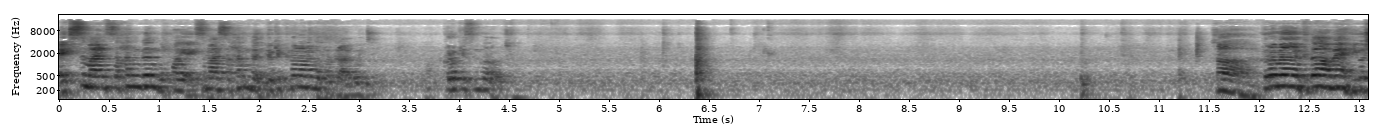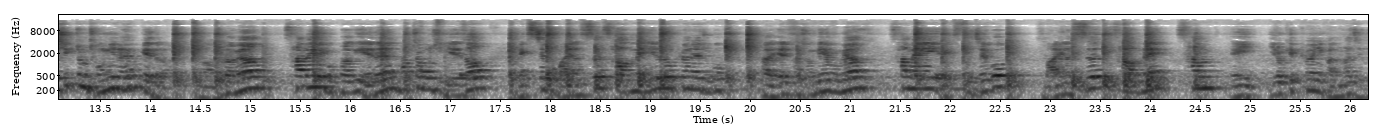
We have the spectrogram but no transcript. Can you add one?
x 마이너스 한근 곱하기 x 마이너스 한근 이렇게 표현하는 거 다들 알고 있지? 어. 그렇게 쓴 거라고 지금. 자 그러면 그 다음에 이거 식 좀 정리를 해볼게 얘들아 어, 그러면 3a 곱하기 얘는 합창공식 2에서 x제곱 마이너스 4분의 1로 표현해주고 자 얘를 다 정리해보면 3a x제곱 마이너스 4분의 3a 이렇게 표현이 가능하지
